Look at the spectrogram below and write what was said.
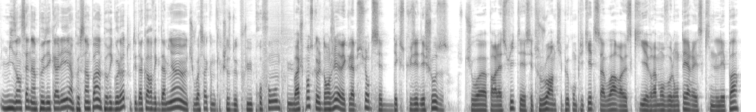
une mise en scène un peu décalée, un peu sympa, un peu rigolote, ou t'es d'accord avec Damien Tu vois ça comme quelque chose de plus profond, plus. Bah, je pense que le danger avec l'absurde, c'est d'excuser des choses, tu vois, par la suite, et c'est toujours un petit peu compliqué de savoir euh, ce qui est vraiment volontaire et ce qui ne l'est pas.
